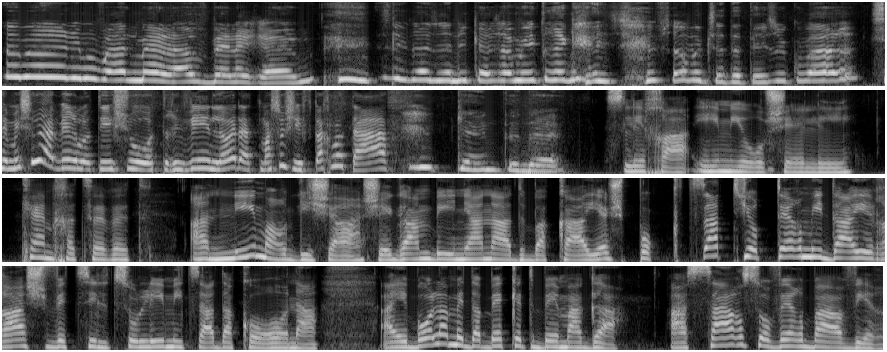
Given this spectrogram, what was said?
אבל אני מובן מאליו ביניכם. סליחה שאני ככה מתרגש. אפשר בבקשה את הטישו כבר? שמישהו יעביר לו טישו או טריווין, לא יודעת, משהו שיפתח לו את האף. כן, תודה. סליחה, אם יורשה לי. כן, חצבת. אני מרגישה שגם בעניין ההדבקה יש פה קצת יותר מדי רעש וצלצולים מצד הקורונה. האבולה מדבקת במגע. הסער סובר באוויר,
